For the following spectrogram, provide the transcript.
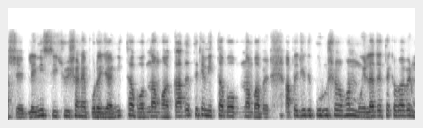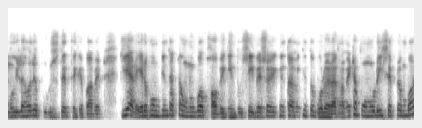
আসে ব্লেমিস সিচুয়েশনে পড়ে যায়, মিথ্যা বদনাম হয়, কাদের থেকে মিথ্যা বদনাম পাবেন? আপনি যদি পুরুষ হন, মহিলাদের থেকে পাবেন, মহিলা হলে পুরুষদের থেকে পাবেন। ক্লিয়ার এরকম কিন্তু একটা অনুভব হবে কিন্তু, সেই বিষয়ে কিন্তু আমি কিন্তু বলে রাখলাম। এটা পনেরোই সেপ্টেম্বর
